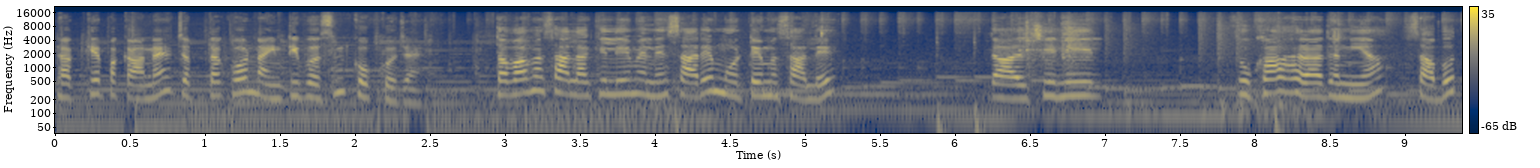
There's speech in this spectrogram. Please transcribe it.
ढक के पकाना है जब तक वो 90 परसेंट कुक हो जाए। तवा मसाला के लिए मैंने सारे मोटे मसाले, दालचीनी, सूखा हरा धनिया, साबुत,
